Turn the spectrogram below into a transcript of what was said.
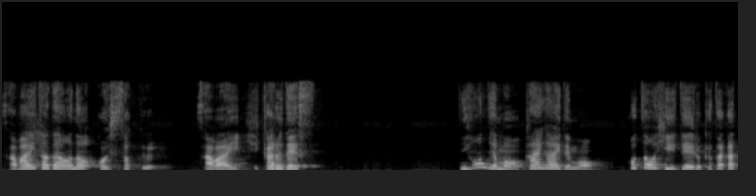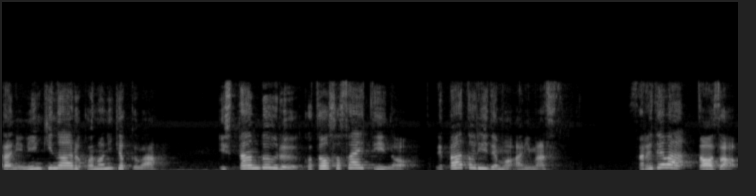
沢井忠夫のご子息、沢井光です。日本でも海外でも琴を弾いている方々に人気のあるこの2曲は、イスタンブール琴ソサエティのレパートリーでもあります。それではどうぞ。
